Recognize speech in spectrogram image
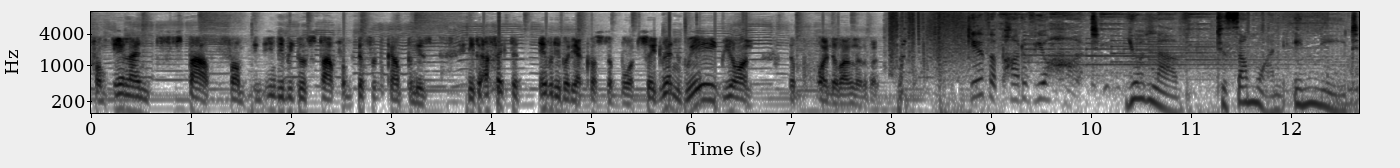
from airline staff, from individual staff from different companies. It affected everybody across the board. So it went way beyond the point of vulnerable. Give a part of your heart, your love to someone in need.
